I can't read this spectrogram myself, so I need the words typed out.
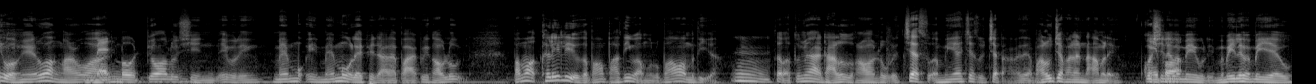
ေးဘောငယ်တော့ကငါတို့က Man mode ပြောရလို့ရှိရင်အေးဗလေ memo အေး memo လည်းဖြစ်တာလည်းပါပြီးငါတို့ ဘာမှခလေးလေးဆိုဘာမှဘာသိမှာမလို့ဘာမှမသိတာอืมဆိုတော့သူများကဒါလို့ဆိုငါတို့လုပ်တယ်ချက်ဆိုအမေကချက်ဆိုချက်တာပဲဘာလို့ချက်မှလည်းနားမလဲဘူး question လည်းမမေးဘူးလေမမေးလည်းမမေးရဘူး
